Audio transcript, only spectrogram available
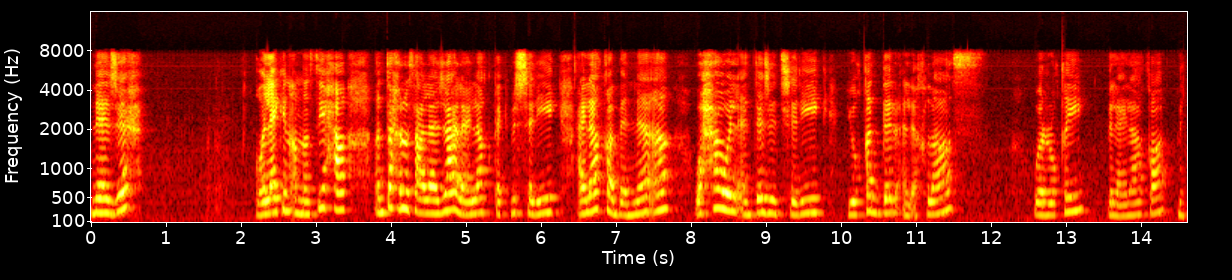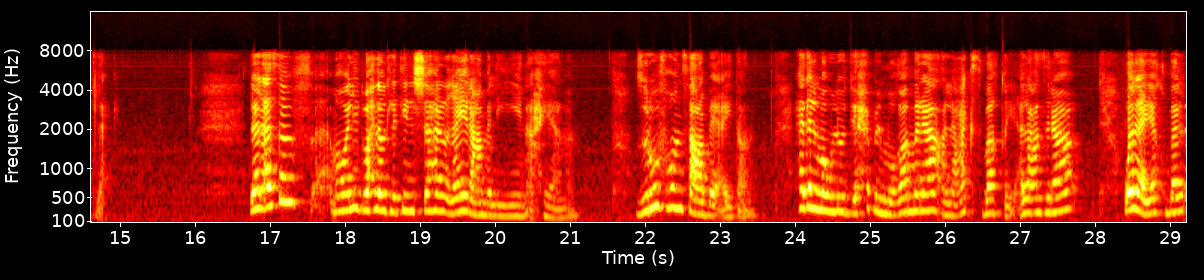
ناجح. ولكن النصيحة أن تحرص على جعل علاقتك بالشريك علاقة بناءة وحاول أن تجد شريك يقدر الإخلاص والرقي بالعلاقة مثلك. للأسف مواليد 31 الشهر غير عمليين أحيانا. ظروفهم صعبة أيضا. هذا المولود يحب المغامرة على عكس باقي العذراء ولا يقبل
